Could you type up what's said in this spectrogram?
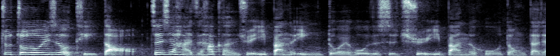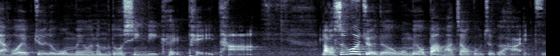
就周周一直有提到，这些孩子他可能去一般的营队或者是去一般的活动，大家会觉得我没有那么多心力可以陪他。老师会觉得我没有办法照顾这个孩子，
